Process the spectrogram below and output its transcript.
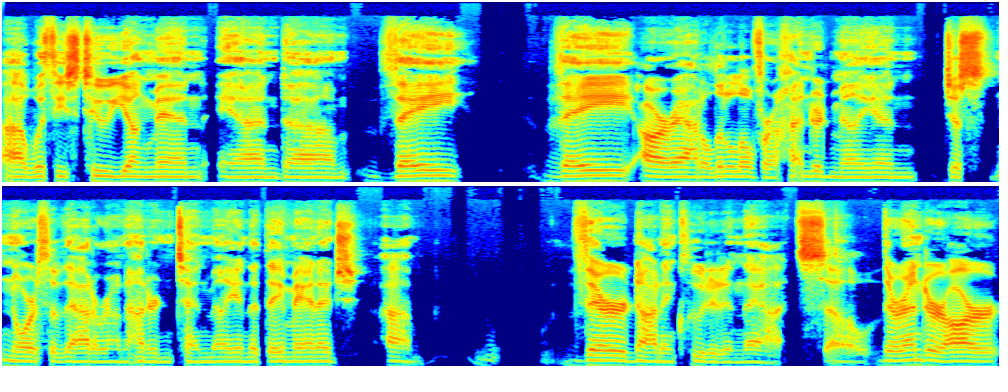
uh, with these two young men, and um, they they are at a little over 100 million just north of that, around 110 million that they manage. Um, they're not included in that, so they're under our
